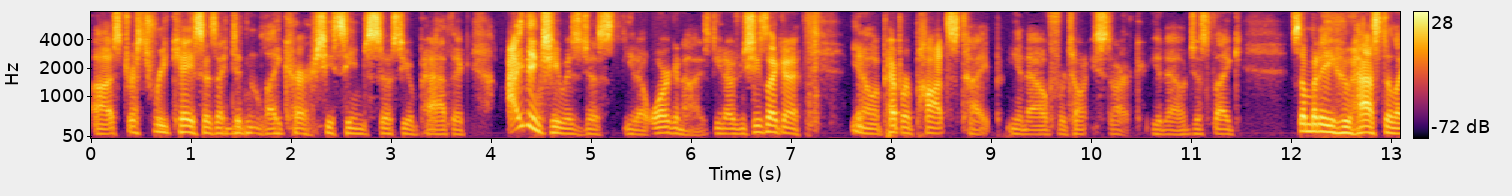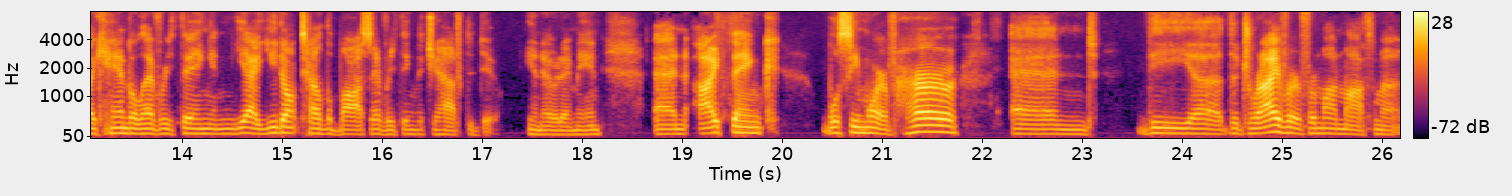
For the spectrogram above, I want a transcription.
Uh stress free k says i didn't like her. She seemed sociopathic. I think she was just you know organized you know she's like a you know a pepper potts type you know for tony stark you know just like somebody who has to like handle everything. And yeah you don't tell the boss everything that you have to do you know what i mean? And i think we'll see more of her. And the uh the driver for Mon Mothma,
